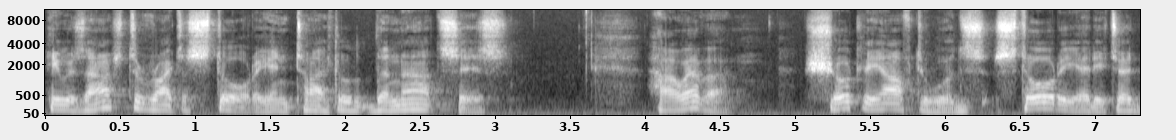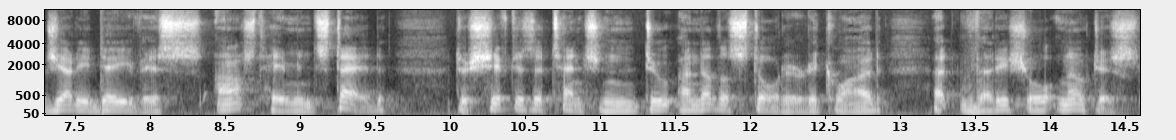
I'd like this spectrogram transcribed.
he was asked to write a story entitled The Nazis. However, shortly afterwards, story editor Gerry Davis asked him instead to shift his attention to another story required at very short notice.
